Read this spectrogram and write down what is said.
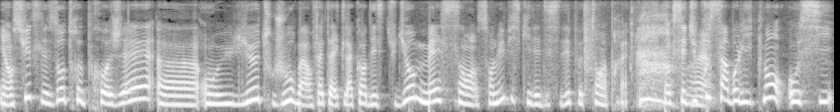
Et ensuite, les autres projets euh, ont eu lieu toujours, bah, en fait, avec l'accord des studios, mais sans, sans lui puisqu'il est décédé peu de temps après. Donc c'est du Ouais. coup symboliquement aussi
